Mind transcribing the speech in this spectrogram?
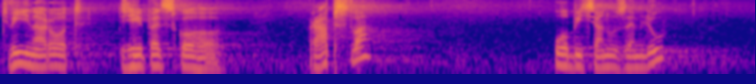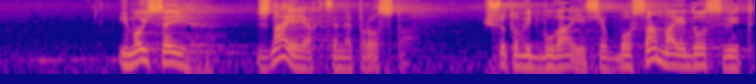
твій народ з єгипетського рабства у обіцяну землю. І Мойсей знає, як це непросто, що то відбувається, бо сам має досвід,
